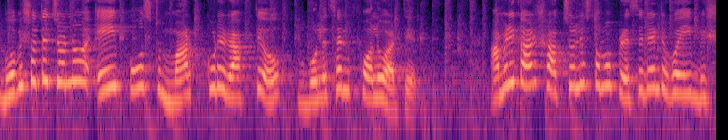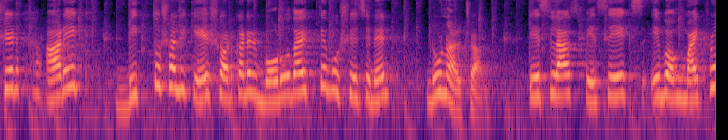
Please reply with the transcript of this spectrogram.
ভবিষ্যতের জন্য এই পোস্ট মার্ক করে রাখতেও বলেছেন ফলোয়ারদের। আমেরিকার সাতচল্লিশতম প্রেসিডেন্ট হয়েই বিশ্বের আরেক বিত্তশালীকে সরকারের বড় দায়িত্বে বসিয়েছিলেন ডোনাল্ড ট্রাম্প। টেসলা, স্পেসএক্স এবং মাইক্রো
